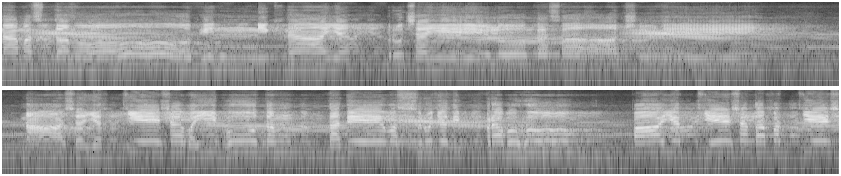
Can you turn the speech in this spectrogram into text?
నమస్తమోభిన్నిఘ్నాయ రుచయే లోకసాక్షిణే నాశయత్యేష వైభూతం తదేవ సృజతి ప్రభుః పాయత్యేష తపత్యేష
